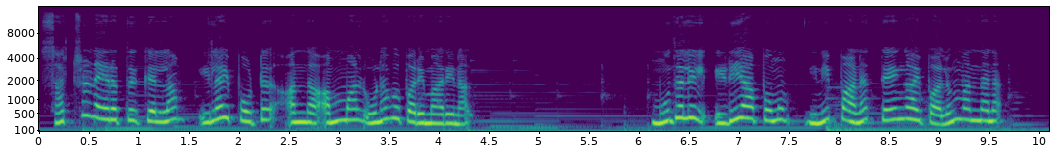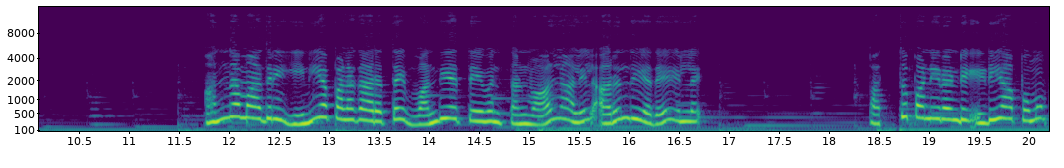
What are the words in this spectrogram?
சற்று நேரத்துக்கெல்லாம் இலை போட்டு அந்த அம்மாள் உணவு பரிமாறினாள். முதலில் இடியாப்பமும் இனிப்பான தேங்காய் பாலும் வந்தன. அந்த மாதிரி இனிய பலகாரத்தை வந்தியத்தேவன் தன் வாழ்நாளில் அருந்தியதே இல்லை. பத்து பன்னிரண்டு இடியாப்பமும்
